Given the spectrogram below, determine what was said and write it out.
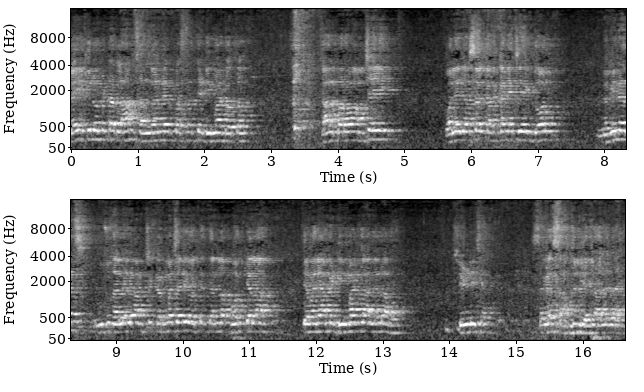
काही किलोमीटर लांब संगमनेरपासून ते डिमांड होतं. काल परवा आमच्याही कॉलेज असं कारखान्याचे एक दोन नवीनच रुजू झालेले आमचे कर्मचारी होते त्यांना फोन केला. ते म्हणे आम्ही डिमांडला आलेलो आहे शिर्डीच्या. सगळं सामान घ्यायला आलेलं आहे.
